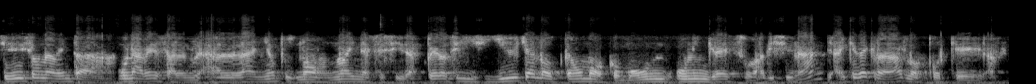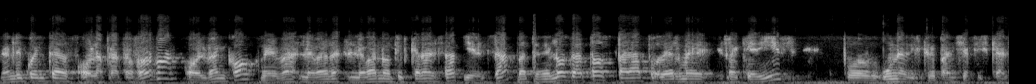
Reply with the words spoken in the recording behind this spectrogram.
si hice una venta una vez al, al, año, pues no, no hay necesidad. Pero si, yo ya lo tomo como un, un ingreso adicional, hay que declararlo, porque a final de cuentas, o la plataforma o el banco me va, le, va, le va a notificar al SAT y el SAT va a tener los datos para poderme requerir por una discrepancia fiscal.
